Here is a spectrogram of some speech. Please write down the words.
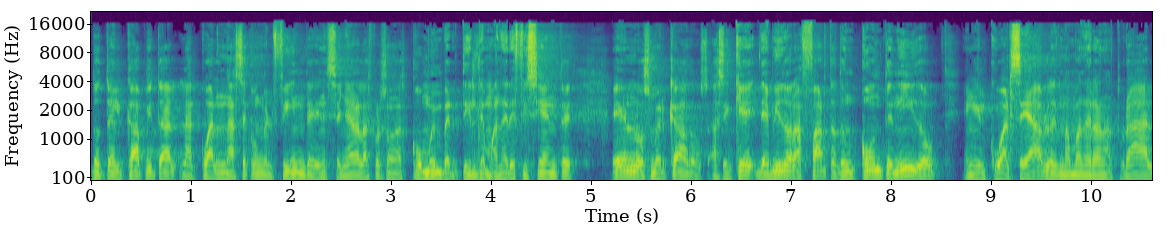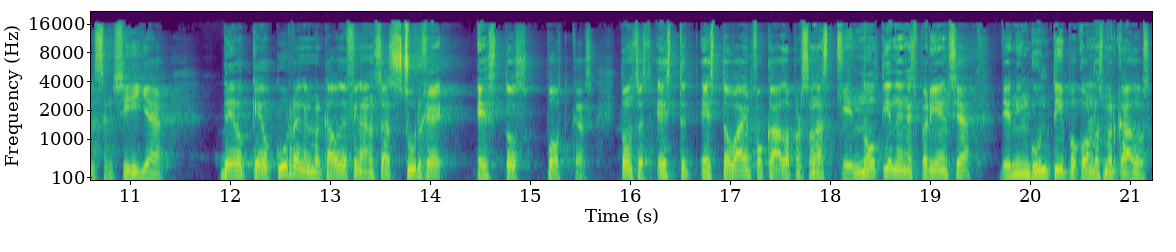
Hotel Capital, la cual nace con el fin de enseñar a las personas cómo invertir de manera eficiente en los mercados. Así que debido a la falta de un contenido en el cual se hable de una manera natural, sencilla, de lo que ocurre en el mercado de finanzas, surge estos podcasts. Entonces, este, esto va enfocado a personas que no tienen experiencia de ningún tipo con los mercados,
